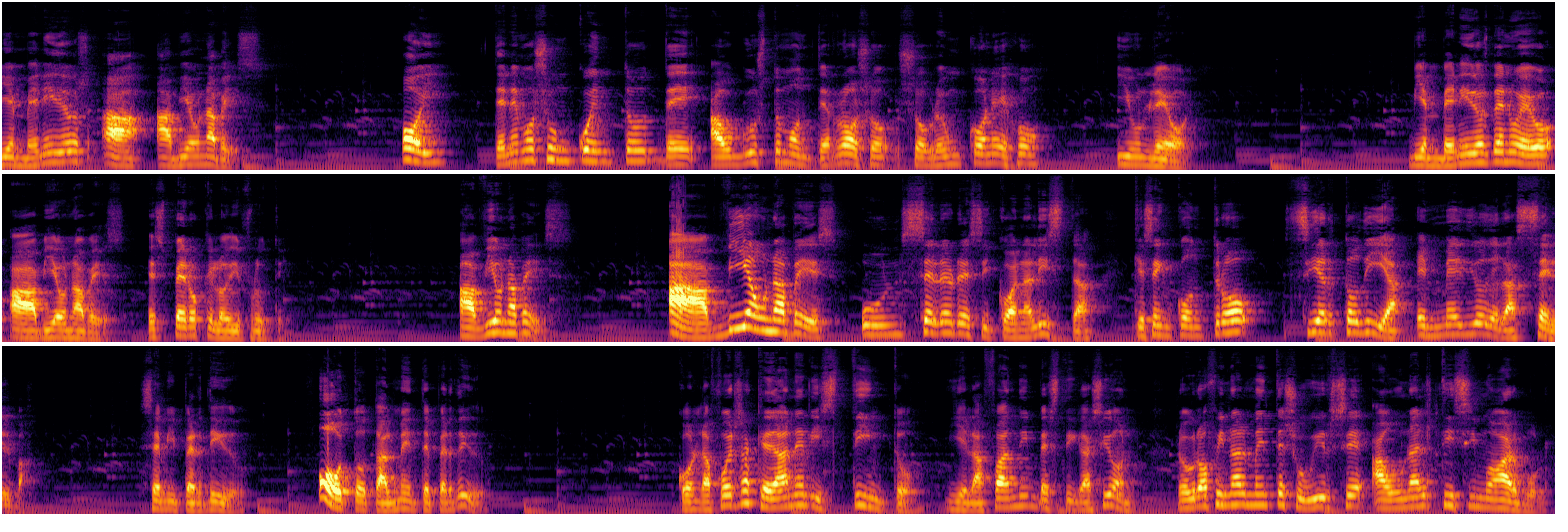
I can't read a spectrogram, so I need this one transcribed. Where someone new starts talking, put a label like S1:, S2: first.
S1: Bienvenidos a Había una vez. Hoy tenemos un cuento de Augusto Monterroso sobre un conejo y un león. Bienvenidos de nuevo a Había una vez. Espero que lo disfruten. Había una vez. Había una vez un célebre psicoanalista que se encontró cierto día en medio de la selva, semi perdido o totalmente perdido. Con la fuerza que dan el instinto y el afán de investigación, logró finalmente subirse a un altísimo árbol,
